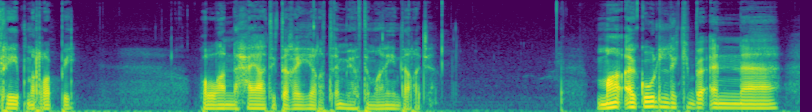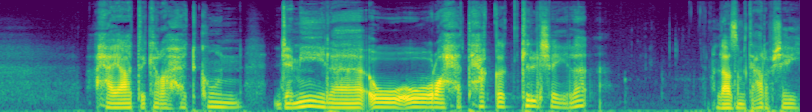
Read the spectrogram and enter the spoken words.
قريب من ربي. والله إن حياتي تغيرت 180 درجة. ما أقول لك بأن حياتك راح تكون جميلة وراح تحقق كل شيء لا. لازم تعرف شيء.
